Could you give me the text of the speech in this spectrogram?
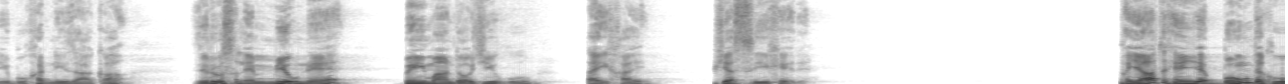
နေဘူခတ်နေဇာကဂျေရုဆလင်မြို့နဲ့ဗိမာန်တော်ကြီးကိုတိုက်ခိုက်ဖျက်ဆီးခဲ့တယ်ဖယားသခင်ရဲ့ဘုံတကူ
